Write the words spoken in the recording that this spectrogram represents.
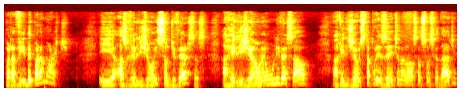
para a vida e para a morte. E as religiões são diversas. A religião é universal. A religião está presente na nossa sociedade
